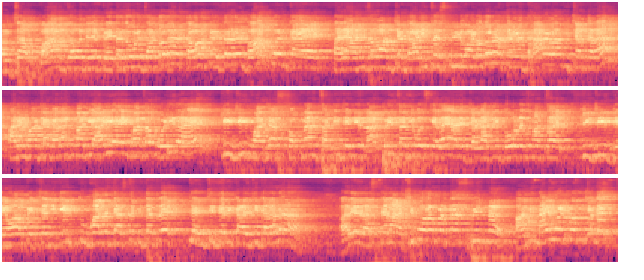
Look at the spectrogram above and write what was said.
आमचा बाप जेव्हा त्याच्या प्रेताजवळ जातो ना तेव्हा कळतं अरे बाप पण काय? अरे आम्ही जेव्हा आमच्या गाडीचं स्पीड वाढवतो ना त्यावेळेस दहा वेळा विचार करा. अरे माझ्या घरात माझी आई आहे माझा वडील आहे की जी माझ्या स्वप्नांसाठी ज्यांनी रात्रीचा दिवस केलाय अरे जगातली दोनच माणसं आहेत की जी देवापेक्षा देखील तुम्हाला जास्त पितात रे त्यांची तरी काळजी करा ना. अरे रस्त्याला अशी पोरं पडतात स्पीडनं आम्ही नाही वाट बघू शकत.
